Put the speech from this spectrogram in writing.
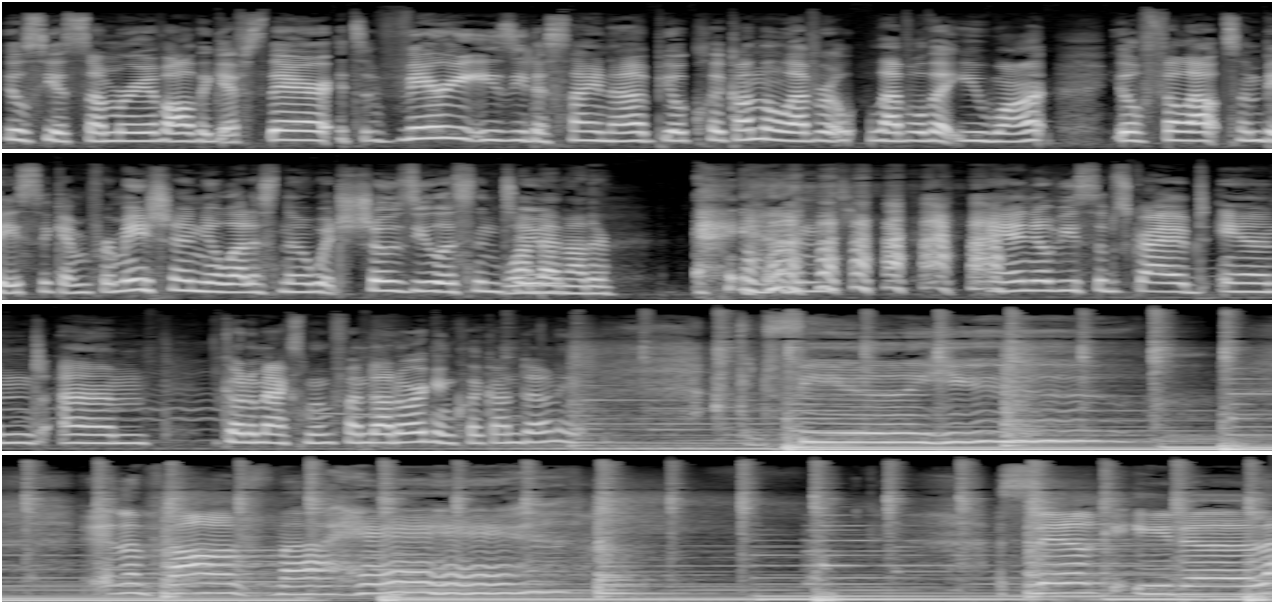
You'll see a summary of all the gifts there. It's very easy to sign up. You'll click on the level, level that you want. You'll fill out some basic information. You'll let us know which shows you listen to. One Bad Mother. and, and you'll be subscribed. And um, go to MaximumFun.org and click on donate. I can feel you in the palm of my hand. A silky delight.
